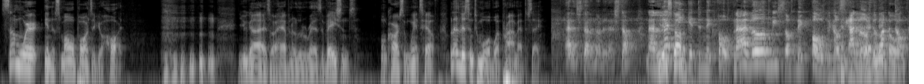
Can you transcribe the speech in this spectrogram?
somewhere in the small parts of your heart, you guys are having a little reservations on Carson Wentz's health. But let's listen to more of what Prime had to say. I didn't stutter, nor did I stumble. Now didn't let me get to Nick Foles. Now I love me some Nick Foles because see, I love the underdog. Foles.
